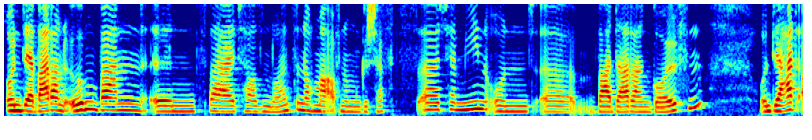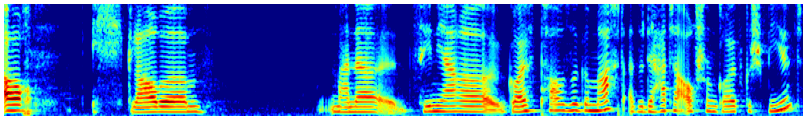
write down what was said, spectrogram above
Und der war dann irgendwann in 2019 nochmal auf einem Geschäftstermin und äh, war da dann golfen. Und der hat auch, ich glaube, meine zehn Jahre Golfpause gemacht. Also der hatte auch schon Golf gespielt.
